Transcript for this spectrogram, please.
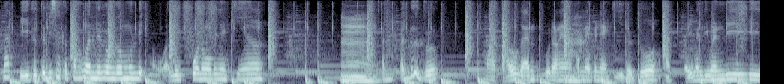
Tapi itu tuh bisa ketahuan dari rongga mulut. Awak lupa nama penyakitnya. Hmm. Ad aduh tuh mau tahu kan orang yang hmm. penyakit itu tuh apa mandi-mandi.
